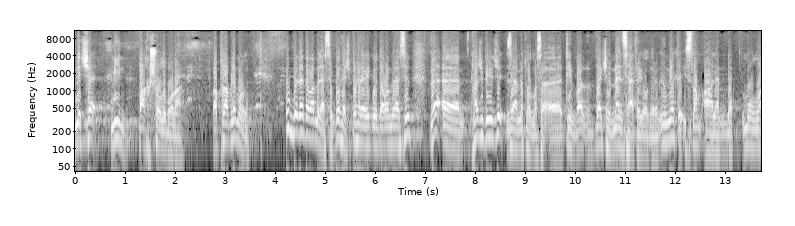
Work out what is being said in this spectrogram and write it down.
neçə min baxış olub ona. O problem olur. Bu belə davam eləsin. Bu heç bu hələlik qoy davam eləsin və e, hacı birinci zəhmət olmasa e, deyim, bə- bəlkə də mən səhvə yol verirəm. Ümumiyyətlə İslam aləmində molla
